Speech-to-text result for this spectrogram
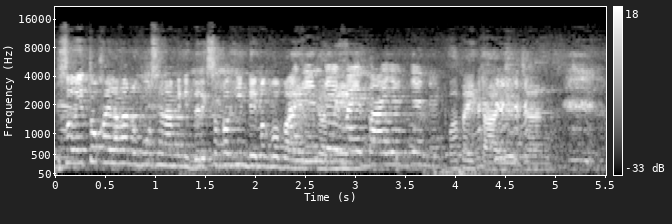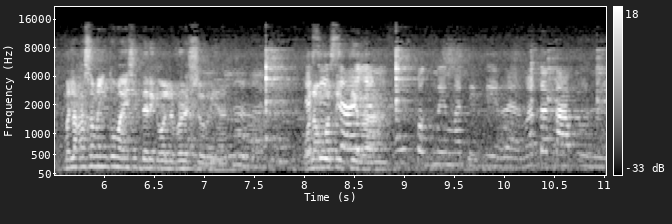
na So ito kailangan ubusin namin ni Derek. So pag hindi, pag magbabayad hindi kami. may bayad yan extra. Patay tayo dyan. Malakas naman kumain si Derek Oliver sure yan. Walang kasi matitira. sayang po pag may matitira, matatapon na.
